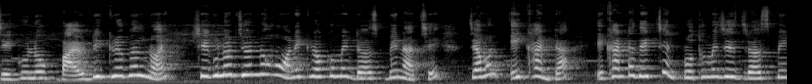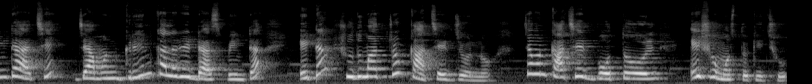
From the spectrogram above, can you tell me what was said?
যেগুলো বায়োডিগ্রেবল নয় সেগুলোর জন্য অনেক রকমের ডাস্টবিন আছে। যেমন এখানটা এখানটা দেখছেন? প্রথমে যে ডাস্টবিনটা আছে যেমন গ্রিন কালারের ডাস্টবিনটা এটা শুধুমাত্র কাঁচের জন্য। যেমন কাঁচের বোতল এই সমস্ত কিছু।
